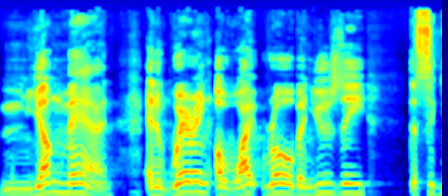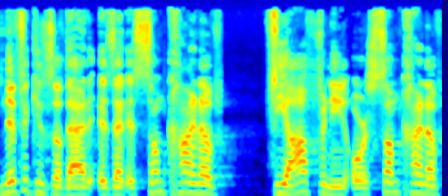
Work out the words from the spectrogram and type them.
young man and wearing a white robe. And usually the significance of that is that it's some kind of theophany or some kind of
